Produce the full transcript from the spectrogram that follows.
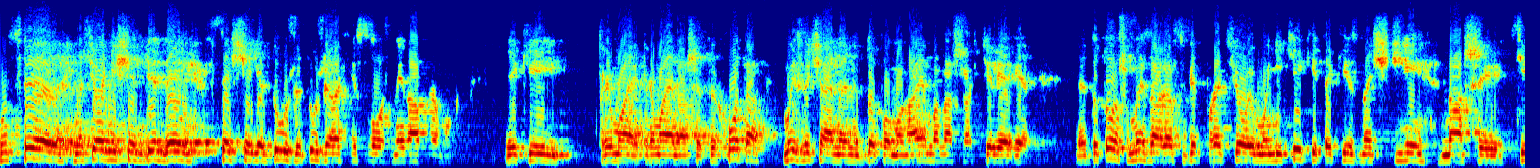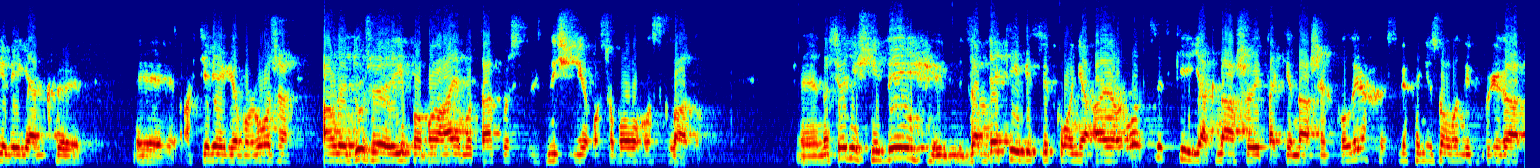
Ну, це на сьогоднішній день все ще є дуже дуже архісложний напрямок, який тримає тримає наша піхота. Ми звичайно допомагаємо наша артилерія. До того ж, ми зараз відпрацьовуємо не тільки такі значні наші цілі, як е, е, артилерія ворожа, але дуже їм допомагаємо також в знищенні особового складу. Е, На сьогоднішній день, е, завдяки відслідкуванню аеророзвідки, як нашої, так і наших колег з механізованих бригад,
